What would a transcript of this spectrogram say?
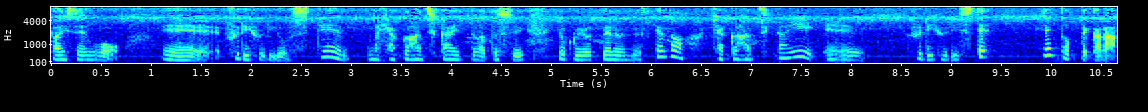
焙煎を、えー、フリフリをして、まあ、108回って私よく言ってるんですけど108回、えー、フリフリしてで取ってから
